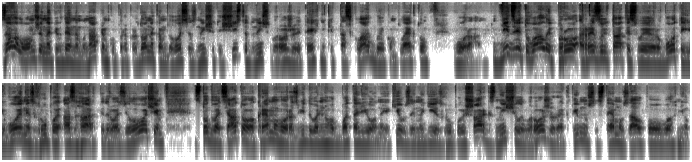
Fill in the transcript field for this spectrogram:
Загалом же на південному напрямку прикордонникам вдалося знищити 6 одиниць ворожої техніки та склад боєкомплекту ворога. Відзвітували про результати своєї роботи і воїни з групи Асгард підрозділу очі 120-го окремого розвідувального батальйону, які у взаємодії з групою Шарк знищили ворожу реактивну систему залпового вогню.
